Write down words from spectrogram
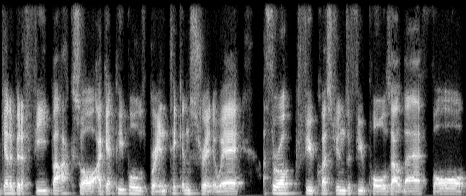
get a bit of feedback. So I get people's brain ticking straight away. I throw a few questions, a few polls out there for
